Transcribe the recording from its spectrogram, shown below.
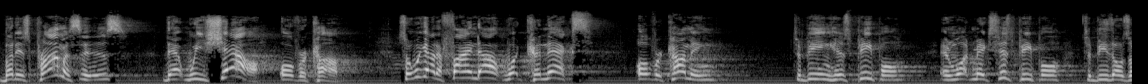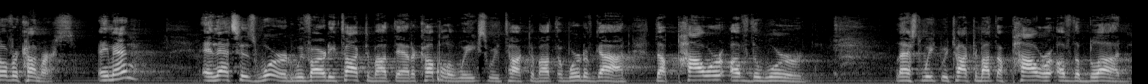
But His promise is that we shall overcome. So we got to find out what connects overcoming to being his people and what makes his people to be those overcomers. Amen? And that's his word. We've already talked about that a couple of weeks. We talked about the word of God, the power of the word. Last week we talked about the power of the blood.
